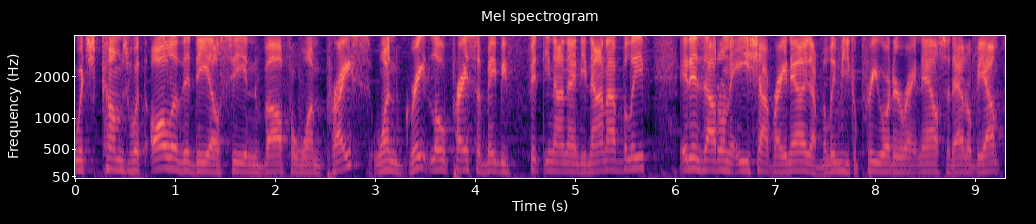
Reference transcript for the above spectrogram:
which comes with all of the DLC involved for one price, one great low price of maybe $59.99, I believe. It is out on the eShop right now. I believe you can pre-order right now, so that'll be out.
